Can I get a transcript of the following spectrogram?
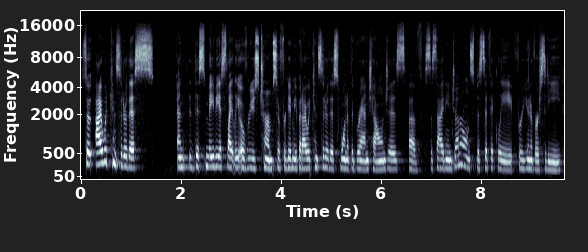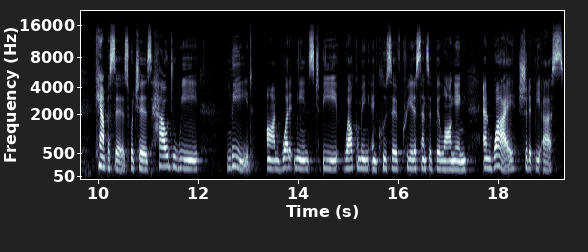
So I would consider this, and this may be a slightly overused term, so forgive me, but I would consider this one of the grand challenges of society in general and specifically for university campuses, which is how do we lead on what it means to be welcoming, inclusive, create a sense of belonging, and why should it be us?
